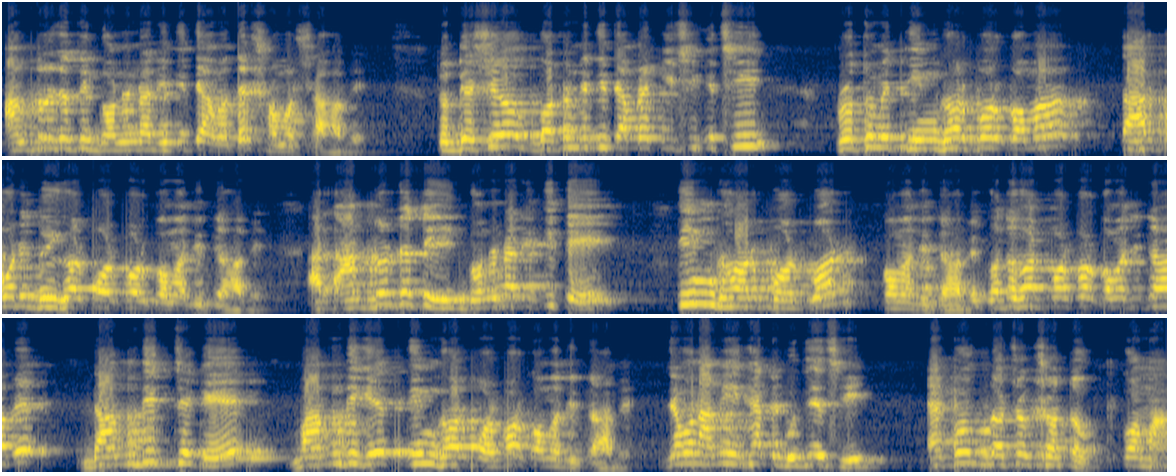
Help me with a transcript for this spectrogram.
আন্তর্জাতিক গণনা রীতিতে আমাদের সমস্যা হবে। তো দেশীয় গঠন রীতিতে আমরা কি শিখেছি? প্রথমে তিন ঘর পর কমা, তারপরে দুই ঘর পর পর কমা দিতে হবে। আর আন্তর্জাতিক গণনা রীতিতে তিন ঘর পর পর কমা দিতে হবে। কত ঘর পর পর কমা দিতে হবে? ডান দিক থেকে বাম দিকে তিন ঘর পর পর কমা দিতে হবে। যেমন আমি এখানে বুঝিয়েছি, একক দশক শতক, কমা।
